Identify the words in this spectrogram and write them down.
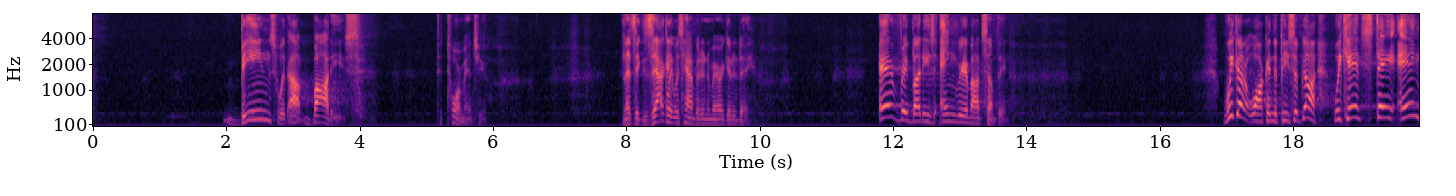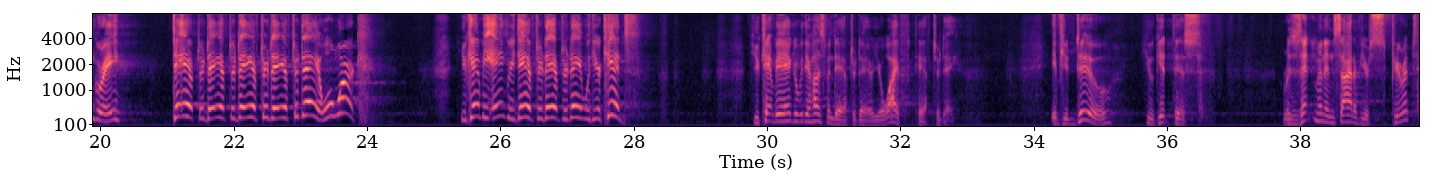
beings without bodies, to torment you. And that's exactly what's happening in America today. Everybody's angry about something. We got to walk in the peace of God. We can't stay angry day after day after day after day after day. It won't work. You can't be angry day after day after day with your kids. You can't be angry with your husband day after day or your wife day after day. If you do, you get this resentment inside of your spirit,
